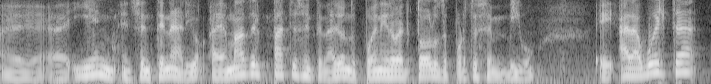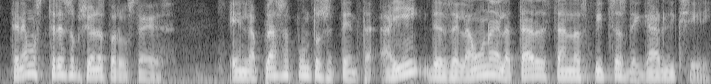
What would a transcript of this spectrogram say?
eh, ahí en, en Centenario, además del patio Centenario donde pueden ir a ver todos los deportes en vivo, eh, a la vuelta tenemos tres opciones para ustedes. En la Plaza Punto 70, ahí desde la una de la tarde están las pizzas de Garlic City.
